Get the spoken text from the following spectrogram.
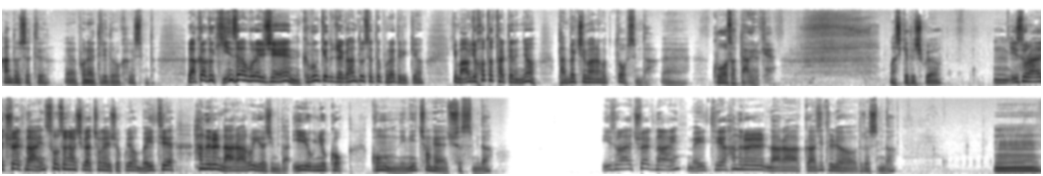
한돈 세트 예, 보내드리도록 하겠습니다. 아까 그 긴 사연 보내주신 그분께도 저희가 한돈 세트 보내드릴게요. 이게 마음이 좀 헛헛할 때는요, 단백질만한 것도 또 없습니다. 예, 구워서 딱 이렇게. 맛있게 드시고요. 음, 이소라의 트랙 9 손선영 씨가 청해 주셨고요. 메이트의 하늘을 나라로 이어집니다. 2660 공님이 청해 주셨습니다. 이소라의 트랙 9, 메이트의 하늘을 날아까지 들려드렸습니다. 음,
